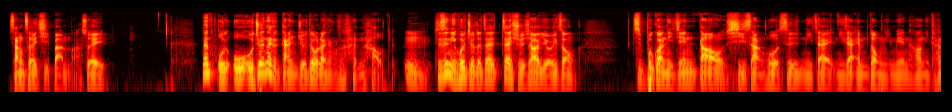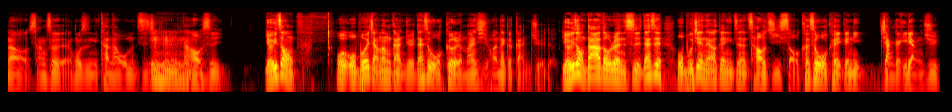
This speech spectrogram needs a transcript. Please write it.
商车一起办嘛，所以那我我我觉得那个感觉对我来讲是很好的，嗯就是你会觉得在在学校有一种，就不管你今天到戏上，或者是你在你在 M 洞里面，然后你看到商社的人，或者是你看到我们自己的人，嗯然后是有一种。我我不会讲那种感觉，但是我个人蛮喜欢那个感觉的。有一种大家都认识，但是我不见得要跟你真的超级熟，可是我可以跟你讲个一两句，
